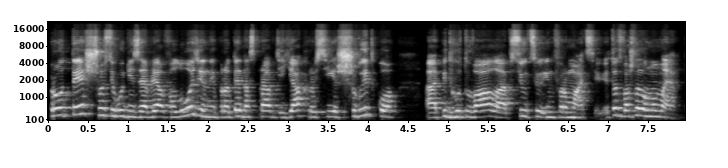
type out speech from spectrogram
про те, що сьогодні заявляв Володін, і про те, насправді, як Росія швидко е, підготувала всю цю інформацію. І тут важливий момент.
